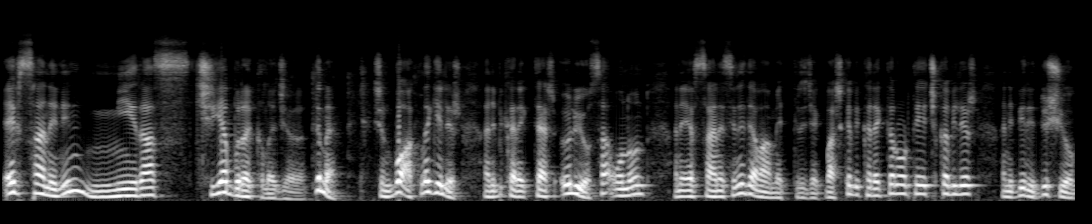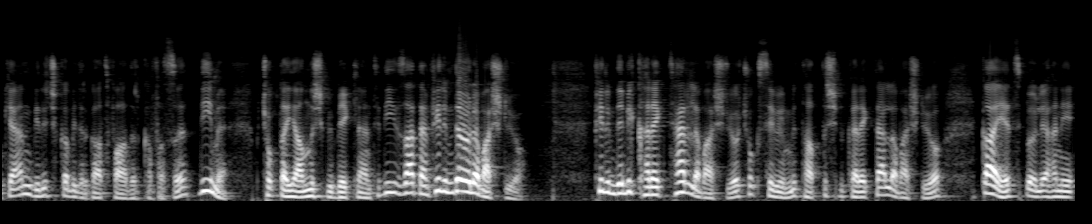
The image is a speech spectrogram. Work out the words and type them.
efsanenin mirasçıya bırakılacağı değil mi? Şimdi bu akla gelir. Hani bir karakter ölüyorsa onun hani efsanesini devam ettirecek başka bir karakter ortaya çıkabilir. Hani biri düşüyorken biri çıkabilir Godfather kafası değil mi? Çok da yanlış bir beklenti değil. Zaten filmde öyle başlıyor. Filmde bir karakterle başlıyor. Çok sevimli, tatlış bir karakterle başlıyor. Gayet böyle hani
